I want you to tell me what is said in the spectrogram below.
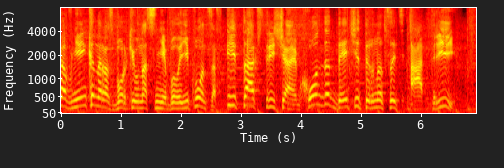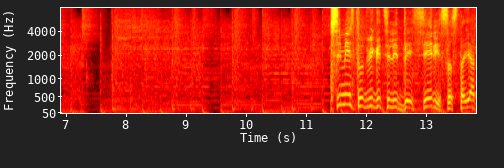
Давненько на разборке у нас не было японцев. Итак, встречаем Honda D14A3. Семейство двигателей D-серии состоят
